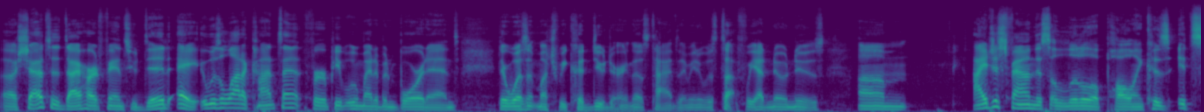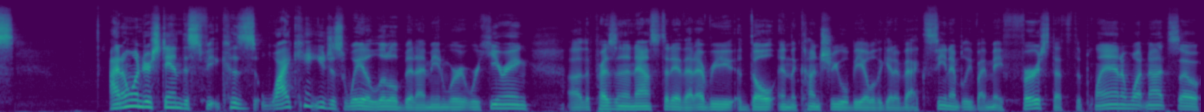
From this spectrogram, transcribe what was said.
uh, shout out to the diehard fans who did. Hey, it was a lot of content for people who might have been bored, and there wasn't much we could do during those times. I mean, it was tough. We had no news. Um, I just found this a little appalling because it's I don't understand this because why can't you just wait a little bit? I mean, we're, we're hearing uh, the president announced today that every adult in the country will be able to get a vaccine, I believe, by May 1st. That's the plan and whatnot. So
